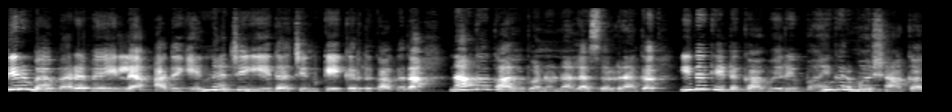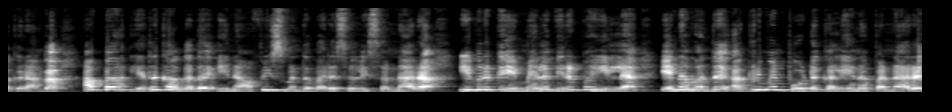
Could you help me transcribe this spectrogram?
திரும்ப வரவே இல்லை. அது என்னாச்சு ஏதாச்சுன்னு கேட்கறதுக்காக தான் நாங்கள் கால் பண்ணோம் நல்லா சொல்கிறாங்க இதை கேட்ட காவேரி பயங்கரமாக ஷாக் ஆகுறாங்க. அப்போ எதுக்காக தான் என் ஆஃபீஸ் வந்து வர சொல்லி சொன்னாரா? இவருக்கு என் மேலே விருப்பம் இல்லை. என்னை வந்து அக்ரிமெண்ட் போட்டு கல்யாணம் பண்ணாரு.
